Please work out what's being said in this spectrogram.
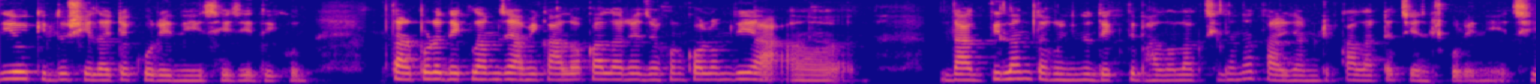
দিয়েও কিন্তু সেলাইটা করে নিয়েছি। যে দেখুন। তারপরে দেখলাম যে আমি কালো কালারে যখন কলম দিয়ে দাগ দিলাম, তখন কিন্তু দেখতে ভালো লাগছিল না, তাই আমি একটু কালারটা চেঞ্জ করে নিয়েছি।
